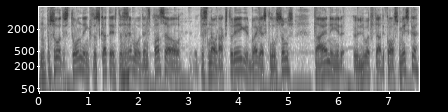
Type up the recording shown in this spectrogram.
Nu, Pusotru stundu, kad tu skaties to zemūdens pasauli, tas nav raksturīgi, ir baigais klusums. Tā ainiņa ir ļoti kosmiska.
